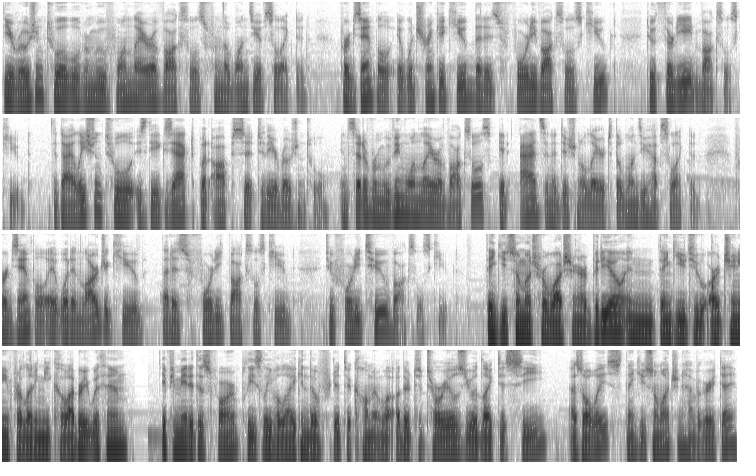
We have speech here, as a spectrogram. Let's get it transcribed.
The erosion tool will remove one layer of voxels from the ones you have selected. For example, it would shrink a cube that is 40 voxels cubed to 38 voxels cubed. The dilation tool is the exact but opposite to the erosion tool. Instead of removing one layer of voxels, it adds an additional layer to the ones you have selected. For example, it would enlarge a cube that is 40 voxels cubed to 42 voxels cubed. Thank you so much for watching our video and thank you to ArtChanny for letting me collaborate with him. If you made it this far, please leave a like and don't forget to comment what other tutorials you would like to see. As always, thank you so much and have a great day.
